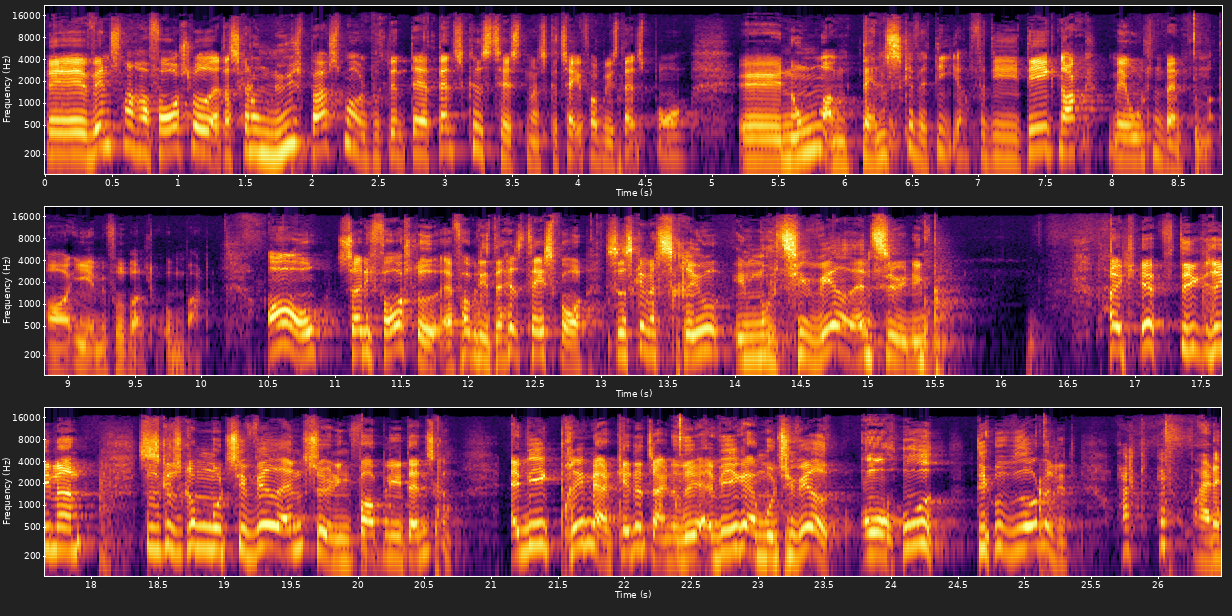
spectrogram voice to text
Øh, Venstre har foreslået, at der skal nogle nye spørgsmål på den der danskhedstest, man skal tage for at blive statsborger. Øh, nogle om danske værdier, fordi det er ikke nok med Olsenbanden og EM i fodbold, åbenbart. Og så er de foreslået, at for at blive dansk statsborger, så skal man skrive en motiveret ansøgning. Hold kæft, det er grineren. Så skal du skrive en motiveret ansøgning for at blive dansker. Er vi ikke primært kendetegnet ved, at vi ikke er motiveret overhovedet? Det er jo vidunderligt. Hold kæft, hvor er det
